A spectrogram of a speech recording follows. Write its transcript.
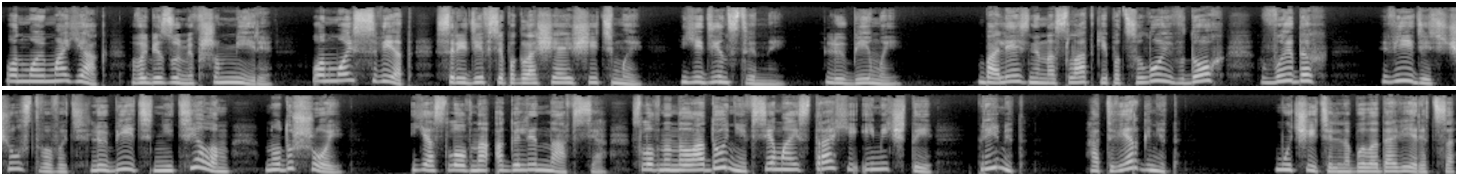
Он мой маяк в обезумевшем мире. Он мой свет среди всепоглощающей тьмы. Единственный, любимый. Болезненно сладкий поцелуй, вдох, выдох. Видеть, чувствовать, любить не телом, но душой — Я словно оголена вся, словно на ладони все мои страхи и мечты. Примет? Отвергнет? Мучительно было довериться.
